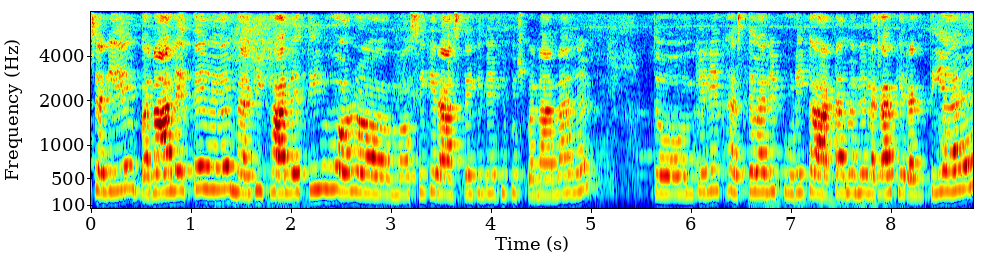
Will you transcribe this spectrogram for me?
चलिए बना लेते हैं, मैं भी खा लेती हूँ और मौसी के रास्ते के लिए भी कुछ बनाना है। तो उनके लिए खस्ते वाली पूड़ी का आटा मैंने लगा के रख दिया है।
